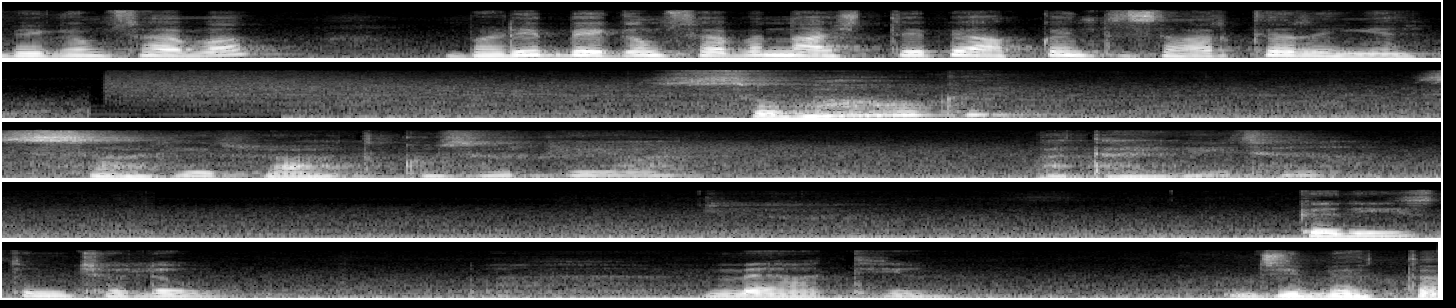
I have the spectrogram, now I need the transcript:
بیگم صاحبہ بڑی بیگم صاحبہ ناشتے پہ آپ کا انتظار کر رہی ہیں۔ صبح ہو گئی۔ ساری رات گزر گئی اور پتہ ہی نہیں چلا۔ کنیز تم چلو۔ میں آتی ہوں۔ جی بہتر۔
